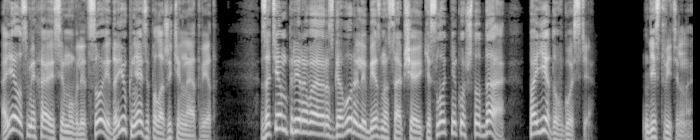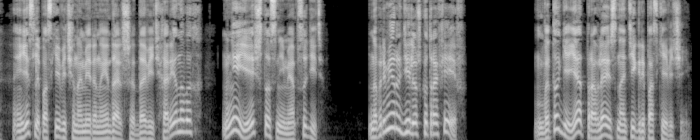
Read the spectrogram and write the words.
а я усмехаюсь ему в лицо и даю князю положительный ответ. Затем прерываю разговор и любезно сообщаю кислотнику, что да, поеду в гости. Действительно, если Паскевичи намерены и дальше давить Хареновых, мне есть что с ними обсудить. Например, дележку трофеев. В итоге я отправляюсь на «Тигре Паскевичей».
